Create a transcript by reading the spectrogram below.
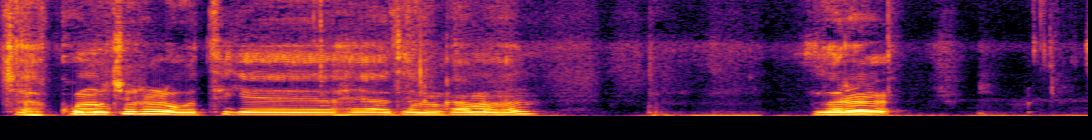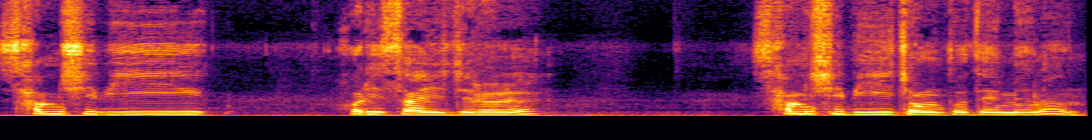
자 고무줄을 어떻게 해야 되는가 하면 이거를 32 허리 사이즈를 32 정도 되면은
